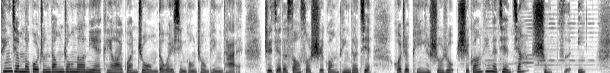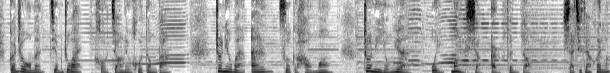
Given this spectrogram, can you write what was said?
听节目的过程当中呢，你也可以来关注我们的微信公众平台，直接的搜索“时光听得见”或者拼音输入“时光听得见”加数字一，关注我们节目之外和我交流互动吧。祝你晚安，做个好梦。祝你永远为梦想而奋斗。下期再会了。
